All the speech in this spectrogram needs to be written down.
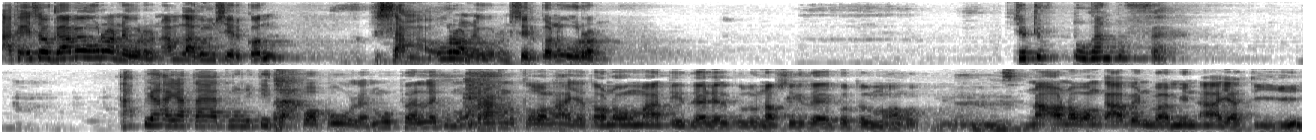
Nah, iso gawe urun ya urun. Am lahum sirkun bisa mau urun ya urun. Sirkun urun. Jadi Tuhan tuh fair. Tapi ayat-ayat ini gak populer. Mubalek mau nerang tolong ayat. Ono mati dalil kulu nafsi ikutul maut. Nah ono wong kawin wa min ayati.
